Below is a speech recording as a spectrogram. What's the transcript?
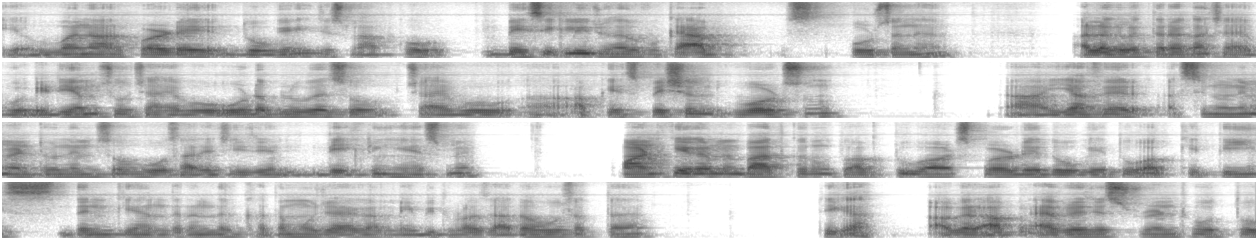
वन आवर पर डे दोगे, जिसमें आपको बेसिकली जो है वो कैब पोर्सन है अलग अलग तरह का, चाहे वो एडियम्स हो, चाहे वो ओ डब्ल्यू एस हो, चाहे वो आपके स्पेशल वर्ड्स हों या फिर सिनोनिम एंटोनिम्स हो वो सारी चीज़ें देखनी हैं इसमें। क्वांट की अगर मैं बात करूँ तो आप टू आवर्स पर डे दोगे तो आपकी तीस दिन के अंदर अंदर ख़त्म हो जाएगा मे बी थोड़ा ज़्यादा हो सकता है। ठीक है? अगर आप एवरेज स्टूडेंट हो तो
